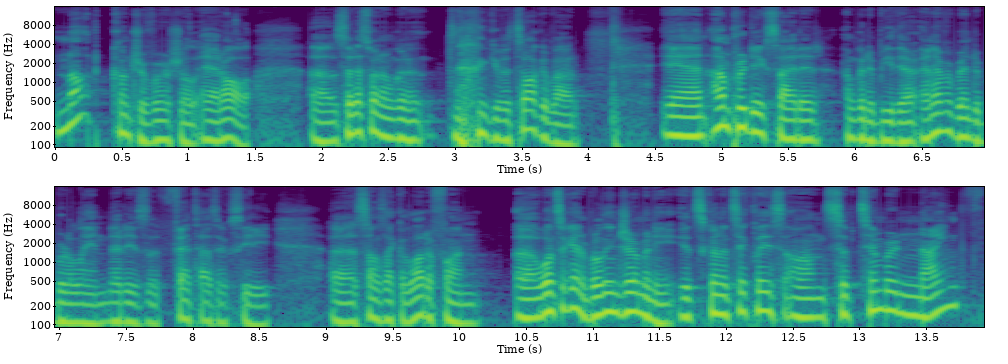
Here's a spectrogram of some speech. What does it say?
not controversial at all. Uh, so, that's what I'm going to give a talk about. And I'm pretty excited. I'm going to be there. I've never been to Berlin. That is a fantastic city. Uh, sounds like a lot of fun. Uh, once again, Berlin, Germany. It's going to take place on September 9th.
